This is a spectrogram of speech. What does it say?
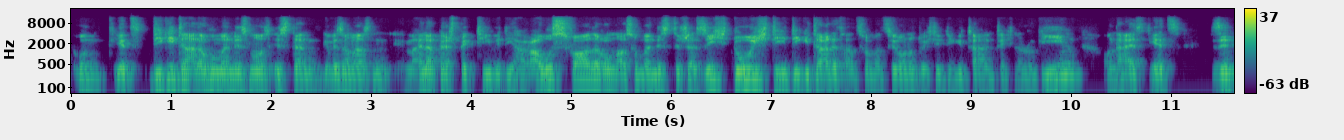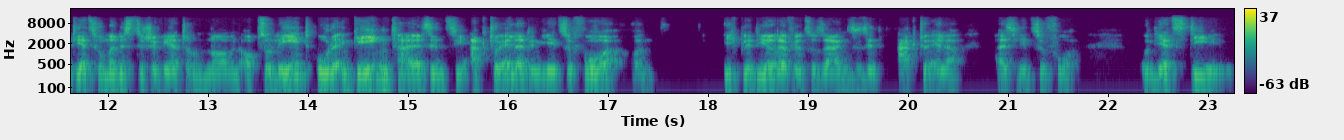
Und jetzt digitaler Humanismus ist dann gewissermaßen in meiner Perspektive die Herausforderung aus humanistischer Sicht durch die digitale Transformation und durch die digitalen Technologien und heißt jetzt, sind jetzt humanistische Werte und Normen obsolet oder im Gegenteil sind sie aktueller denn je zuvor? Und ich plädiere dafür zu sagen, sie sind aktueller als je zuvor. Und jetzt die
